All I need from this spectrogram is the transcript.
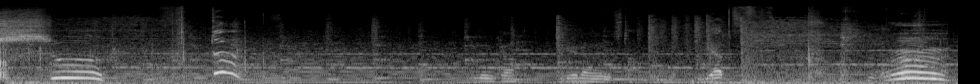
Sure. Luca. You know what it's talking about. Yep.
